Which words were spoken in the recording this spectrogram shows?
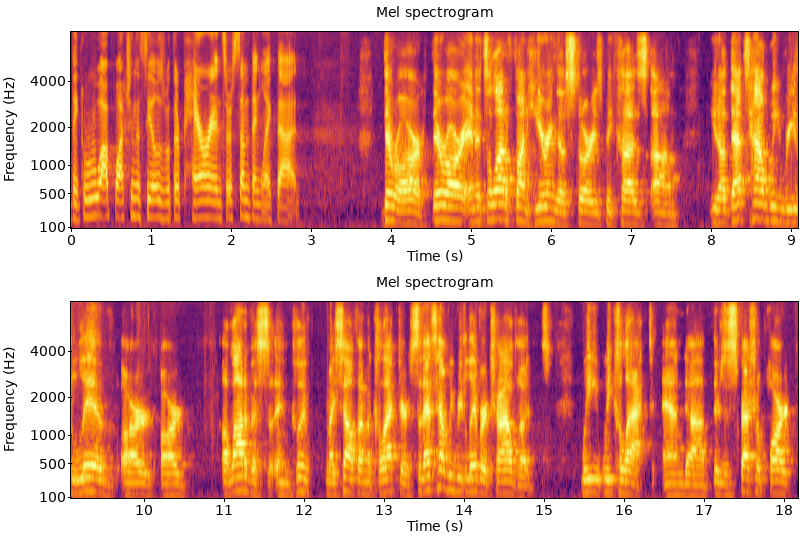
They grew up watching the Steelers with their parents or something like that. There are, there are, and it's a lot of fun hearing those stories because, um, you know, that's how we relive our our. A lot of us, including myself, I'm a collector, so that's how we relive our childhoods we we collect, and uh, there's a special part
